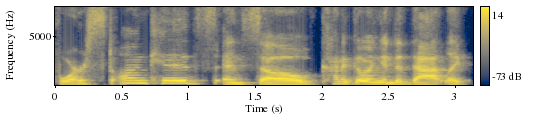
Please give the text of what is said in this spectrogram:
forced on kids. And so, kind of going into that, like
